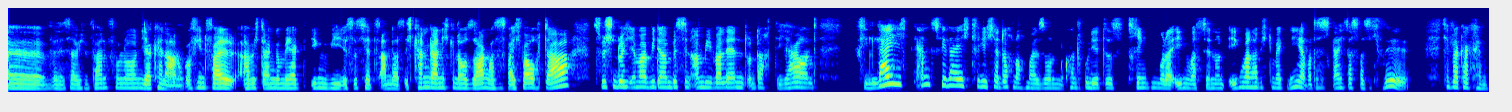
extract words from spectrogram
äh, jetzt habe ich den Faden verloren. Ja, keine Ahnung. Auf jeden Fall habe ich dann gemerkt, irgendwie ist es jetzt anders. Ich kann gar nicht genau sagen, was es war. Ich war auch da zwischendurch immer wieder ein bisschen ambivalent und dachte, ja, und vielleicht, ganz vielleicht kriege ich ja doch noch mal so ein kontrolliertes Trinken oder irgendwas hin. Und irgendwann habe ich gemerkt, nee, aber das ist gar nicht das, was ich will. Ich habe da gar keinen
